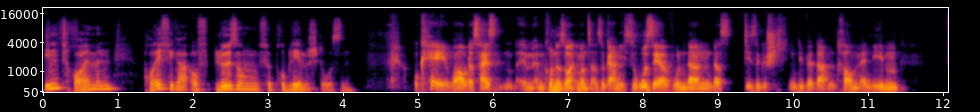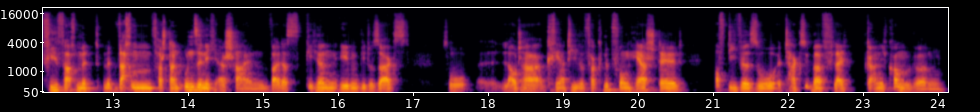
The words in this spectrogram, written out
in Träumen häufiger auf Lösungen für Probleme stoßen. Okay, wow. Das heißt, im, im Grunde sollten wir uns also gar nicht so sehr wundern, dass diese Geschichten, die wir da im Traum erleben, vielfach mit, mit wachem Verstand unsinnig erscheinen, weil das Gehirn eben, wie du sagst, so äh, lauter kreative Verknüpfungen herstellt, auf die wir so tagsüber vielleicht gar nicht kommen würden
